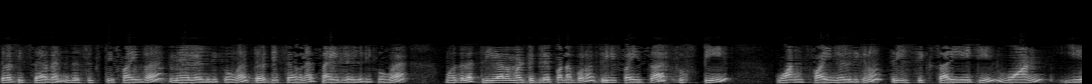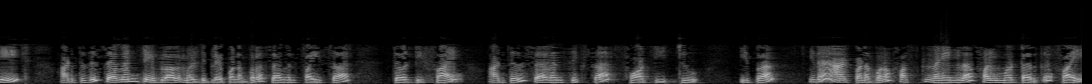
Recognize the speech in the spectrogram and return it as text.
thirty seven இந்த சிக்ஸ்டி ஃபைவ் மேல எழுதிக்கோங்க. தேர்ட்டி செவனை சைடில் எழுதிக்கோங்க. முதல்ல த்ரீயால மல்டிப்ளை பண்ண போறோம். த்ரீ ஃபைவ் சார் பிப்டீன் ஒன் ஃபைவ்னு எழுதிக்கணும். த்ரீ சிக்ஸ் சார் எயிட்டீன் ஒன் எயிட் அடுத்தது செவன் டேபிளால மல்டிப்ளை பண்ண போறோம். செவன் ஃபைவ் சார் தேர்ட்டி ஃபைவ் அடுத்தது seven six are forty two இப்போ இதை ஆட் பண்ண போறோம். ஃபர்ஸ்ட் லைன்ல ஃபைவ் மட்டும் இருக்கு. ஃபைவ்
